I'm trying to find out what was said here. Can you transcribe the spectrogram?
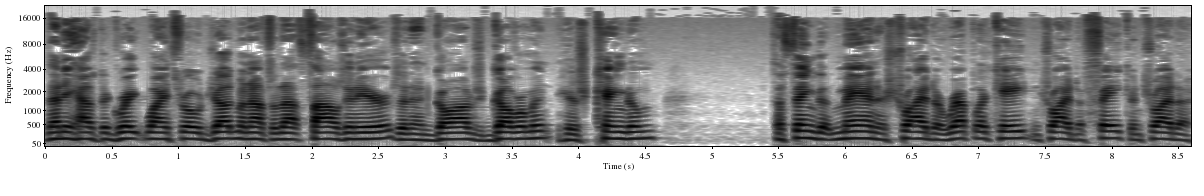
Then he has the great white throne judgment after that thousand years, and then God's government, his kingdom, the thing that man has tried to replicate and tried to fake and try to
